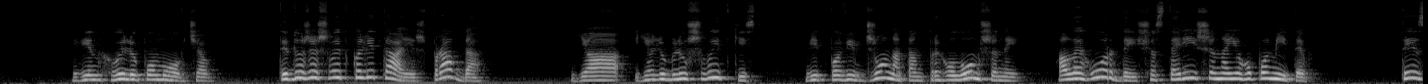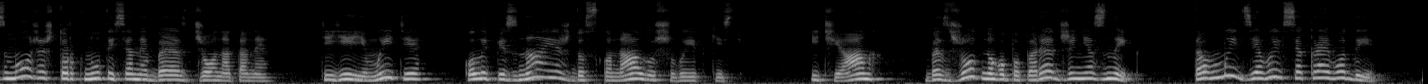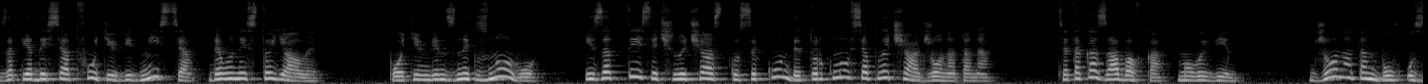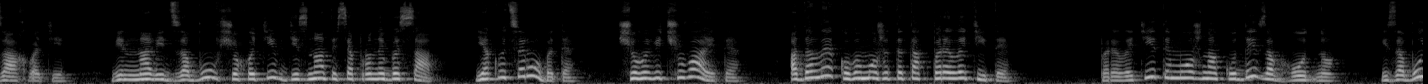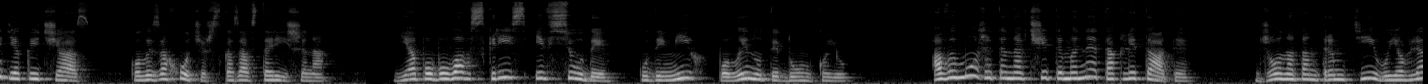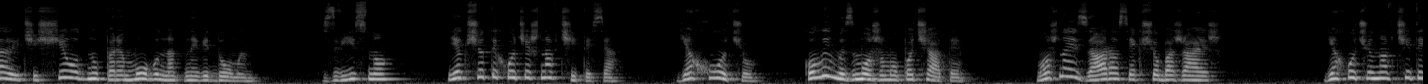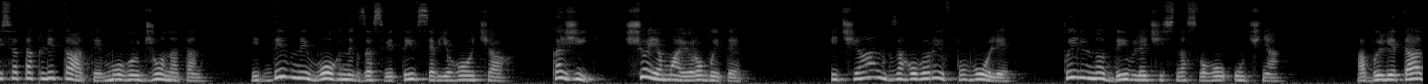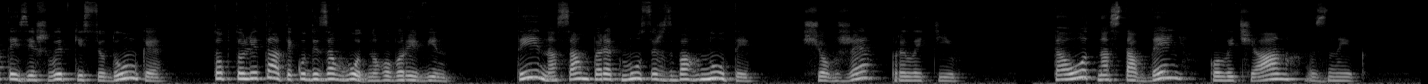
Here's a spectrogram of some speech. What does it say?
Він хвилю помовчав. Ти дуже швидко літаєш, правда? Я, я люблю швидкість, відповів Джонатан, приголомшений, але гордий, що старійшина його помітив. Ти зможеш торкнутися небес, Джонатане, тієї миті, коли пізнаєш досконалу швидкість. І Чіанг без жодного попередження зник, та вмить з'явився край води за 50 футів від місця, де вони стояли. Потім він зник знову і за тисячну частку секунди торкнувся плеча Джонатана. Це така забавка, мовив він. Джонатан був у захваті. Він навіть забув, що хотів дізнатися про небеса. Як ви це робите? Що ви відчуваєте? А далеко ви можете так перелетіти? Перелетіти можна куди завгодно і за будь-який час, коли захочеш, сказав старішина. Я побував скрізь і всюди, куди міг полинути думкою. А ви можете навчити мене так літати? Джонатан тремтів, уявляючи ще одну перемогу над невідомим. Звісно, якщо ти хочеш навчитися, я хочу. Коли ми зможемо почати? Можна і зараз, якщо бажаєш. Я хочу навчитися так літати, мовив Джонатан, і дивний вогник засвітився в його очах. Кажіть, що я маю робити? І Чіанг заговорив поволі, пильно дивлячись на свого учня. Аби літати зі швидкістю думки, тобто літати куди завгодно, говорив він, ти насамперед мусиш збагнути, що вже прилетів. Та от настав день, коли Чіанг зник.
